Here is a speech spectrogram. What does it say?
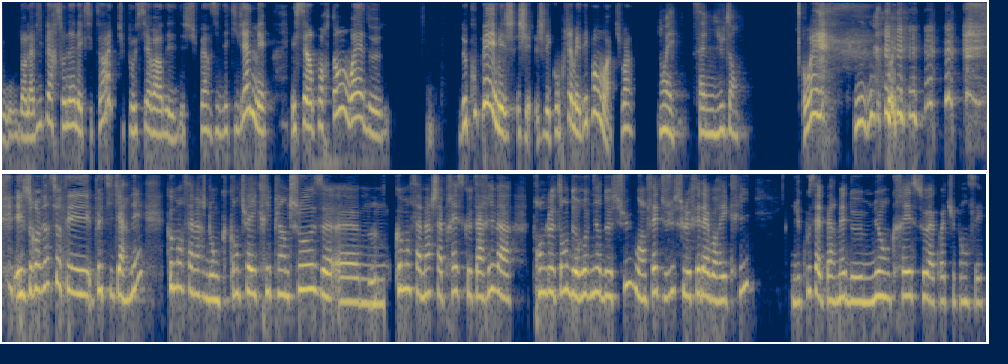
ou dans la vie personnelle, etc., que tu peux aussi avoir des, super idées qui viennent. Mais, mais c'est important, ouais, de, de couper. Mais je, l'ai compris à mes dépens, moi, tu vois. Oui, ça a mis du temps. Ouais. Et je reviens sur tes petits carnets. Comment ça marche Donc, quand tu as écrit plein de choses, mmh. comment ça marche après? Est-ce que tu arrives à prendre le temps de revenir dessus ou en fait, juste le fait d'avoir écrit, du coup, ça te permet de mieux ancrer ce à quoi tu pensais?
